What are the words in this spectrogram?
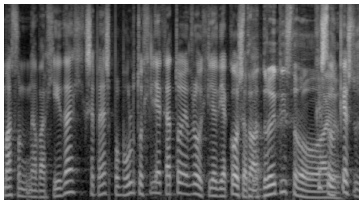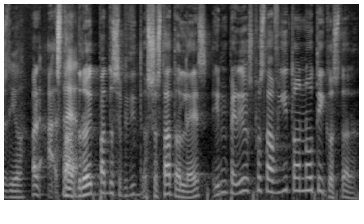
smartphone ναυαρχίδα έχει ξεπεράσει από πολύ το 1100 ευρώ, 1200 Στο απλά. Android ή στο Και, στο, iOS; και στους δύο. Ωραία, α, στο Ε. Android πάντως επειδή σωστά το λες, είμαι περίεργος πώς θα βγει το Note 20 τώρα.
